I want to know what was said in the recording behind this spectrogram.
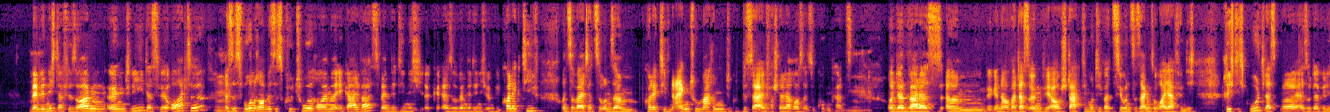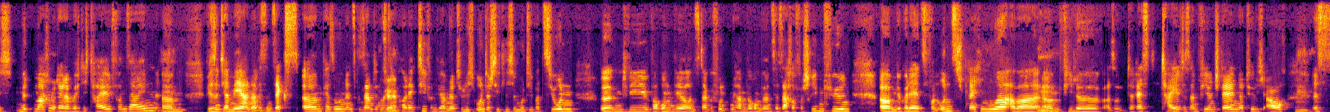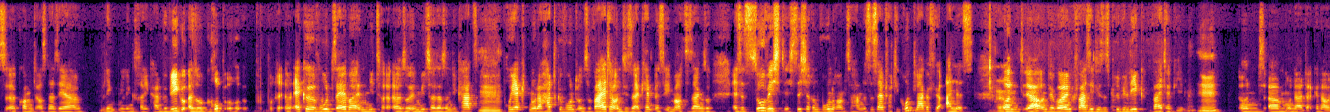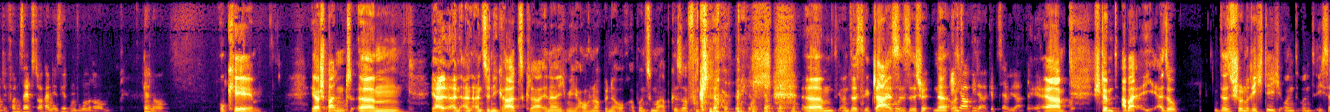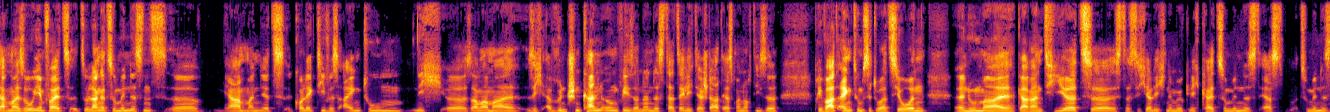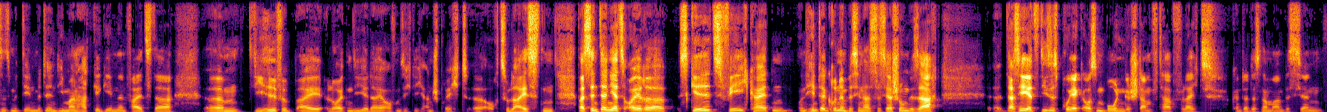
Wenn wir mhm. nicht dafür sorgen, irgendwie, dass wir Orte, mhm. es ist Wohnraum, es ist Kulturräume, egal was, wenn wir die nicht, also wenn wir die nicht irgendwie kollektiv und so weiter zu unserem kollektiven Eigentum machen, du bist da einfach schneller raus, als du gucken kannst. Mhm. Und dann war das, ähm, genau, war das irgendwie auch stark die Motivation zu sagen, so, oh ja, finde ich richtig gut, lasst mal, also da will ich mitmachen oder da möchte ich Teil von sein. Mhm. Ähm, wir sind ja mehr, ne? Wir sind sechs ähm, Personen insgesamt in okay. unserem Kollektiv und wir haben natürlich unterschiedliche Motivationen irgendwie, warum wir uns da gefunden haben, warum wir uns der Sache verschrieben fühlen. Ähm, wir können ja jetzt von uns sprechen nur, aber mhm. ähm, viele, also der Rest teilt es an vielen Stellen natürlich auch. Mhm. Es äh, kommt aus einer sehr linken, linksradikalen Bewegung, also Gruppe, Ecke wohnt selber in Miet, also in Mietshäuser Syndikatsprojekten mhm. oder hat gewohnt und so weiter. Und diese Erkenntnis eben auch zu sagen, so, es ist so wichtig, sicheren Wohnraum zu haben. Das ist einfach die Grundlage für alles. Ja. Und ja, und wir wollen quasi dieses Privileg weitergeben. Mhm. Und, ähm, und da, genau, von selbstorganisierten Wohnraum. Genau. Okay. Ja, spannend. Ähm, ja, an, an, an Syndikat, klar, erinnere ich mich auch noch, bin ja auch ab und zu mal abgesoffen, glaube ich. ähm, und das, klar, ja, es, es ist, ne? Geht und, ja auch wieder, gibt's ja wieder. Ja, stimmt. Aber also, das ist schon richtig und, und ich sag mal so, jedenfalls, solange zumindestens äh, ja, man jetzt kollektives Eigentum nicht, äh, sagen wir mal, sich erwünschen kann irgendwie, sondern dass tatsächlich der Staat erstmal noch diese Privateigentumssituation äh, nun mal garantiert, äh, ist das sicherlich eine Möglichkeit, zumindest erst, zumindest mit den Mitteln, die man hat, gegebenenfalls da ähm, die Hilfe bei Leuten, die ihr da ja offensichtlich ansprecht, äh, auch zu leisten. Was sind denn jetzt eure Skills, Fähigkeiten und Hintergründe? Ein bisschen hast du es ja schon gesagt, äh, dass ihr jetzt dieses Projekt aus dem Boden gestampft habt. Vielleicht könnt ihr das nochmal ein bisschen.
